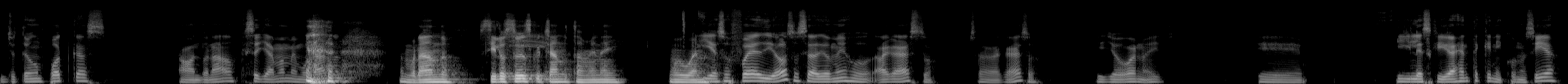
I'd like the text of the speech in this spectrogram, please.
yo tengo un podcast abandonado que se llama Memorando. Memorando. Sí, lo estoy escuchando también ahí. Muy bueno. Y eso fue Dios, o sea, Dios me dijo, haga esto, o sea, haga eso. Y yo, bueno, y, eh, y le escribí a gente que ni conocía,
